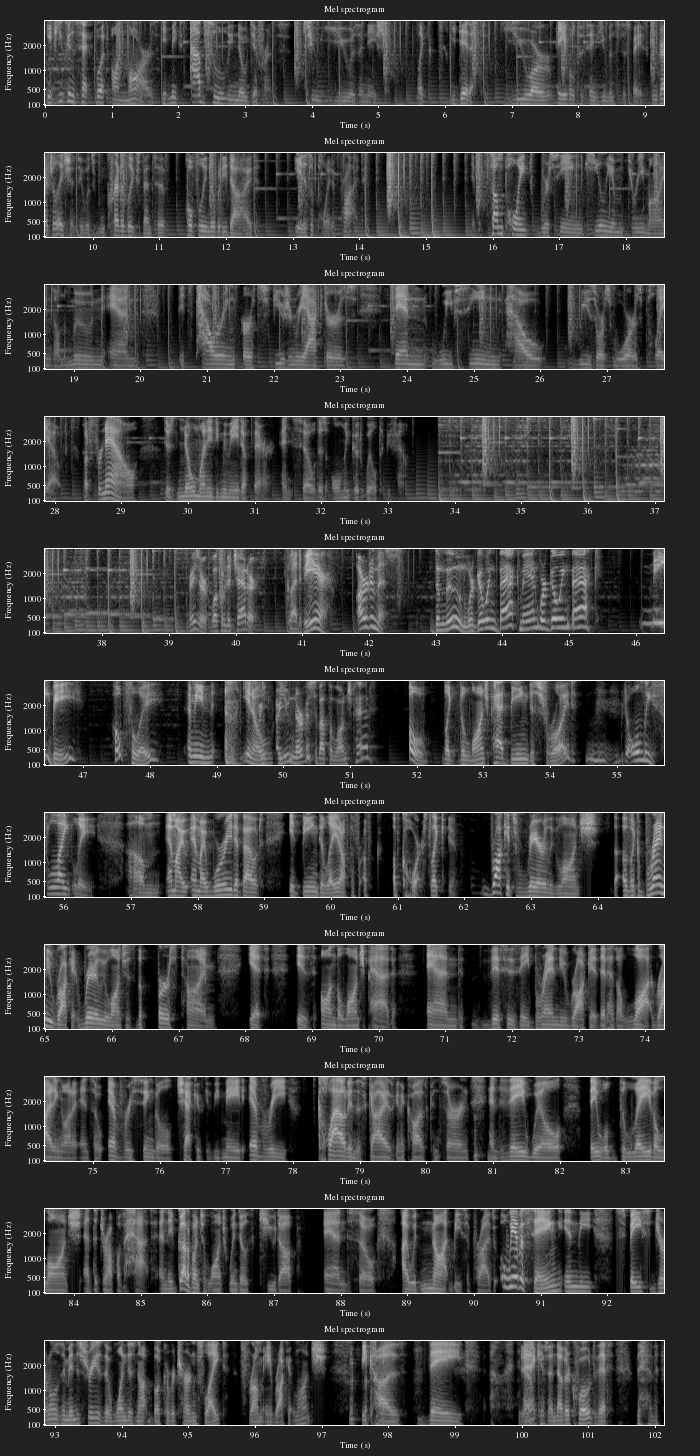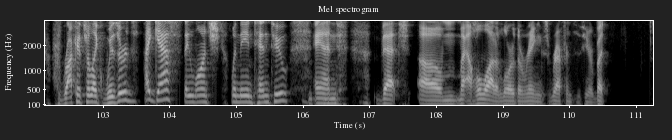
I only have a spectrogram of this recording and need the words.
If you can set foot on Mars, it makes absolutely no difference to you as a nation. Like, you did it. You are able to send humans to space. Congratulations. It was incredibly expensive. Hopefully, nobody died. It is a point of pride. If at some point we're seeing helium 3 mines on the moon and it's powering Earth's fusion reactors, then we've seen how resource wars play out. But for now, there's no money to be made up there, and so there's only goodwill to be found. Fraser, welcome to Chatter. Glad to be here. Artemis, the moon, we're going back, man. We're going back. Maybe, hopefully. I mean, you know. Are, are you nervous about the launch pad? Oh, like the launch pad being destroyed? Only slightly. Um, am I am I worried about it being delayed off the? Of of course, like Yeah. rockets rarely launch. uh, Like a brand new rocket rarely launches the first time it is on the launch pad. And this is a brand new rocket that has a lot riding on it. And so every single check is going to be made. Every cloud in the sky is going to cause concern mm-hmm. and they will they will delay the launch at the drop of a hat and they've got a bunch of launch windows queued up and so i would not be surprised. Oh, we have a saying in the space journalism industry is that one does not book a return flight from a rocket launch because they and I guess another quote that rockets are like wizards, I guess. They launch when they intend to. And that um my, a whole lot of Lord of the Rings references here, but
